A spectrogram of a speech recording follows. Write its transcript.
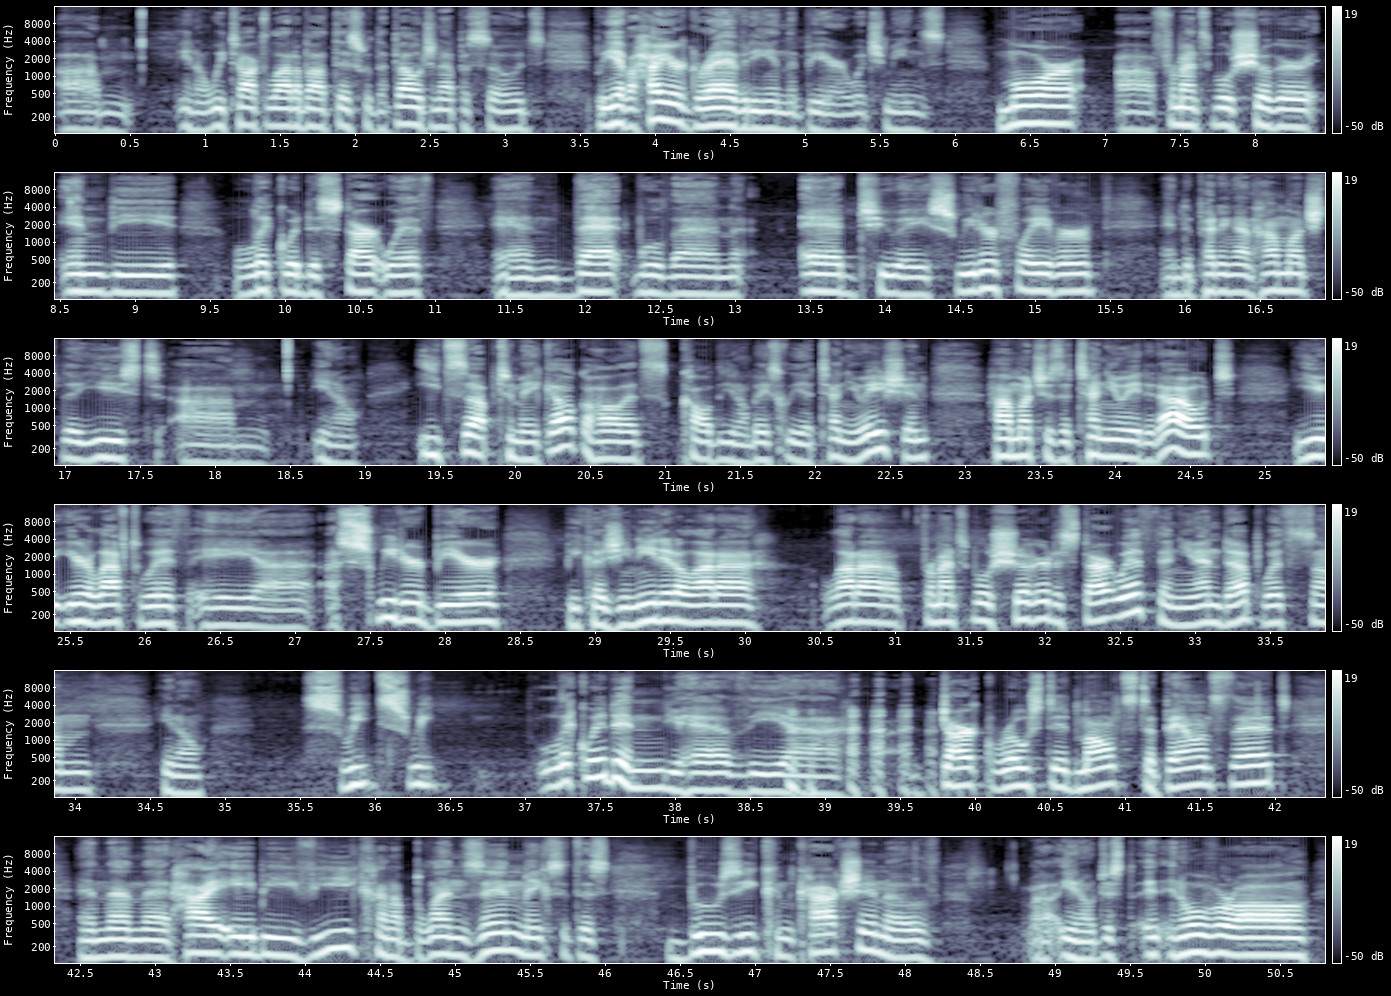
Um, you know, we talked a lot about this with the Belgian episodes, but you have a higher gravity in the beer, which means more uh, fermentable sugar in the liquid to start with, and that will then add to a sweeter flavor. And depending on how much the yeast, um, you know, eats up to make alcohol, it's called, you know, basically attenuation. How much is attenuated out? You, are left with a uh, a sweeter beer because you needed a lot of a lot of fermentable sugar to start with, and you end up with some, you know, sweet sweet liquid, and you have the uh, dark roasted malts to balance that, and then that high ABV kind of blends in, makes it this boozy concoction of uh, you know, just an, an overall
